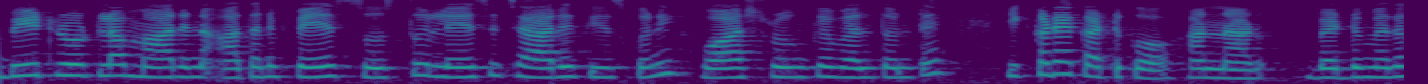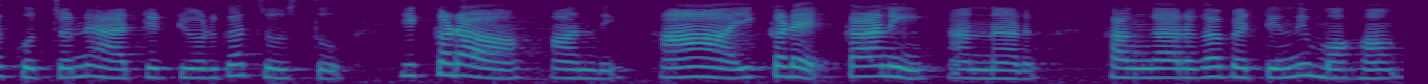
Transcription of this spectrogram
బీట్రూట్లా మారిన అతని ఫేస్ చూస్తూ లేచి శారీ తీసుకుని వాష్రూమ్కి వెళ్తుంటే ఇక్కడే కట్టుకో అన్నాడు. బెడ్ మీద కూర్చొని యాటిట్యూడ్గా చూస్తూ ఇక్కడ అంది. "ఆ, ఇక్కడే కానీ అన్నాడు. కంగారుగా పెట్టింది మొహం.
